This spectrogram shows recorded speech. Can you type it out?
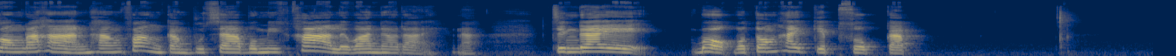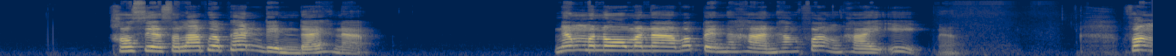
ของทหารทางฝั่งกัมพูชาบ่มีค่าหรือว่าแนวใดนะจึงได้บอกว่าต้องให้เก็บศพกับ เขาเสียสละเพื่อแผ่นดินได้นะยังมโนมนาว่าเป็นทหารทางฝั่งไทยอีกนะฝั่ง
